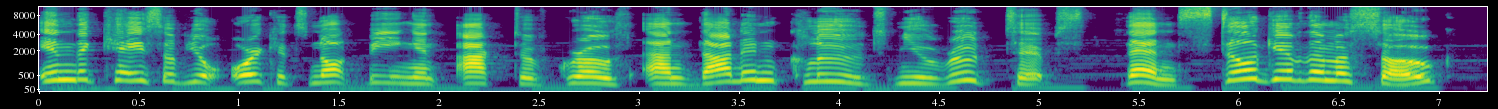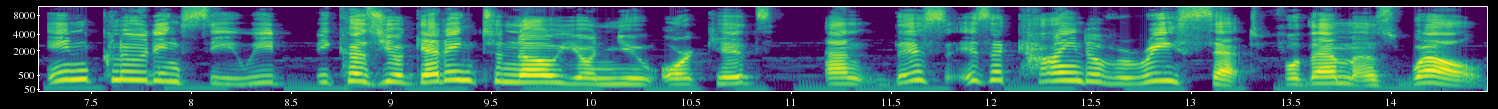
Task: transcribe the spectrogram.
In the case of your orchids not being in active growth, and that includes new root tips, then still give them a soak, including seaweed, because you're getting to know your new orchids and this is a kind of reset for them as well.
